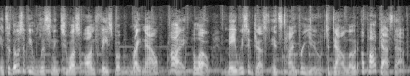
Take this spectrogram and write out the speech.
And to those of you listening to us on Facebook right now, hi, hello. May we suggest it's time for you to download a podcast app?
